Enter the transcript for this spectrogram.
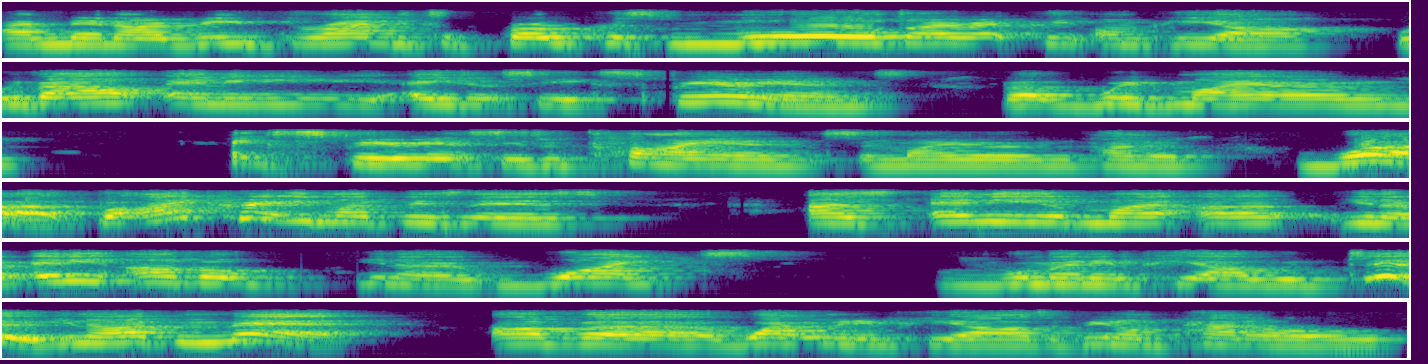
and then I rebranded to focus more directly on PR without any agency experience, but with my own experiences with clients and my own kind of work. But I created my business as any of my, uh, you know, any other, you know, white woman in PR would do. You know, I've met other white women in PRs. I've been on panel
